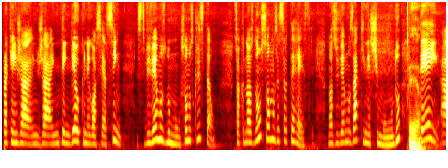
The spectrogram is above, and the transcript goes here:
Pra quem já, já entendeu que o negócio é assim. Vivemos no mundo, somos cristãos. Só que nós não somos extraterrestres. Nós vivemos aqui neste mundo. É. Tem a-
